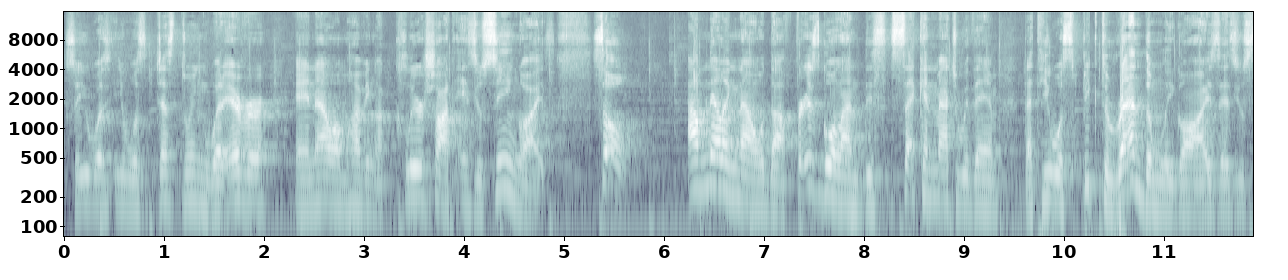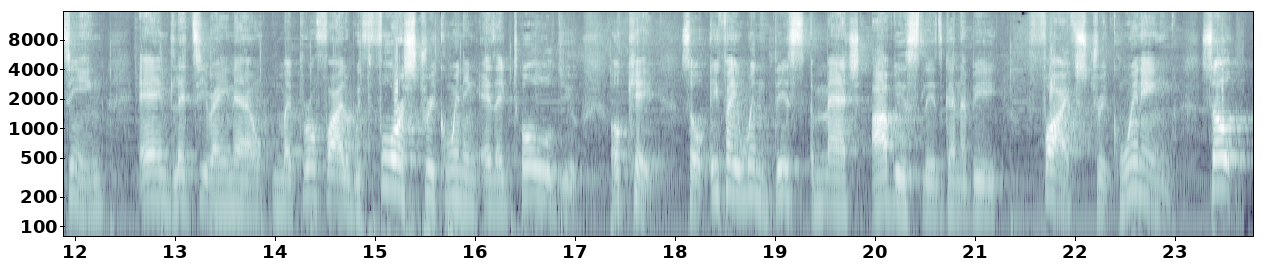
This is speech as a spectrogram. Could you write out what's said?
So he was he was just doing whatever, and now I'm having a clear shot as you're seeing, guys. So I'm nailing now the first goal and this second match with him that he was picked randomly guys as you're seeing and let's see right now my profile with 4 streak winning as I told you okay so if I win this match obviously it's gonna be 5 streak winning. So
